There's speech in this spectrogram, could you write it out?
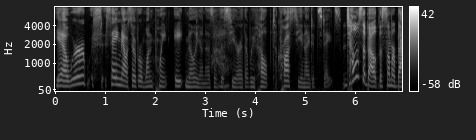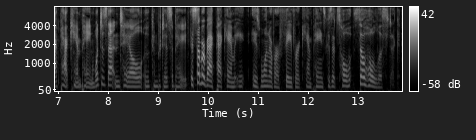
Yeah, we're saying now it's over 1.8 million as of this year that we've helped across the United States. Tell us about the Summer Backpack Campaign. What does that entail? Who can participate? The Summer Backpack Campaign is one of our favorite campaigns because it's so holistic.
